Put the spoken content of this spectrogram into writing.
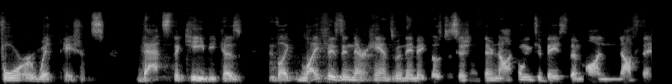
for or with patients. That's the key because like life is in their hands when they make those decisions. They're not going to base them on nothing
